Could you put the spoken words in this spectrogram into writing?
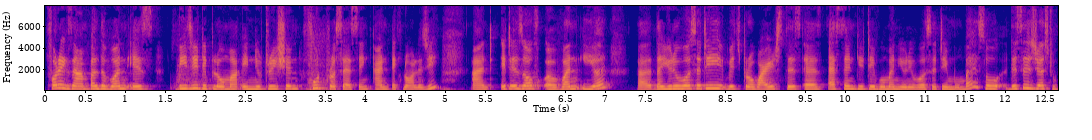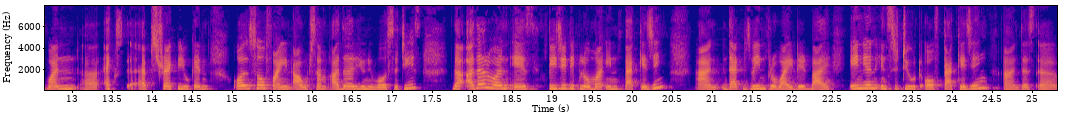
For example the one is pg diploma in nutrition food processing and technology. And it is of uh, one year uh, the university which provides this is SNDT Women University Mumbai. So this is just one uh, abstract. You can also find out some other universities. The other one is PG Diploma in Packaging and that's been provided by Indian Institute of Packaging and this uh,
